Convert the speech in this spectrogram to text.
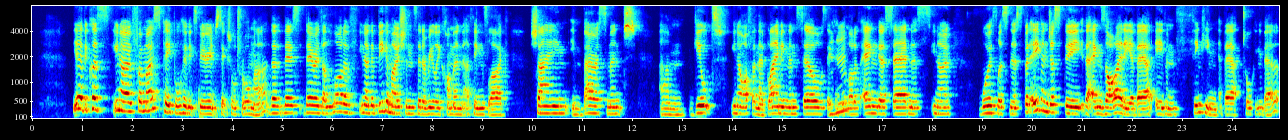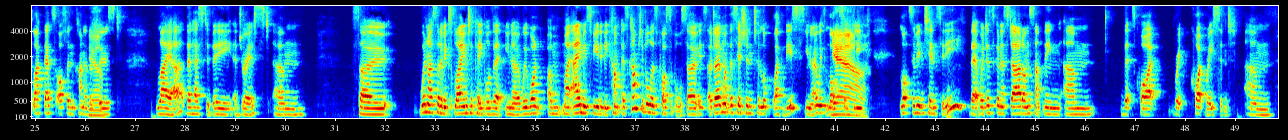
Yeah, because you know, for most people who've experienced sexual trauma, the, there's there is a lot of you know the big emotions that are really common are things like shame, embarrassment, um, guilt. You know, often they're blaming themselves. There can mm-hmm. be a mm-hmm. lot of anger, sadness. You know, worthlessness, but even just the the anxiety about even thinking about talking about it. Like that's often kind of the yeah. first layer that has to be addressed. Um, so when I sort of explain to people that you know we want um, my aim is for you to become as comfortable as possible. So it's I don't want the session to look like this, you know, with lots yeah. of lots of intensity that we're just going to start on something um, that's quite re- quite recent um,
